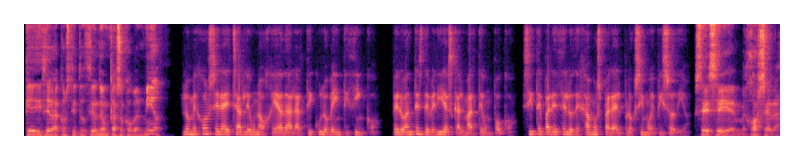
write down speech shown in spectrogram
¿Qué dice la Constitución de un caso como el mío? Lo mejor será echarle una ojeada al artículo 25, pero antes deberías calmarte un poco. Si te parece lo dejamos para el próximo episodio. Sí, sí, mejor será.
